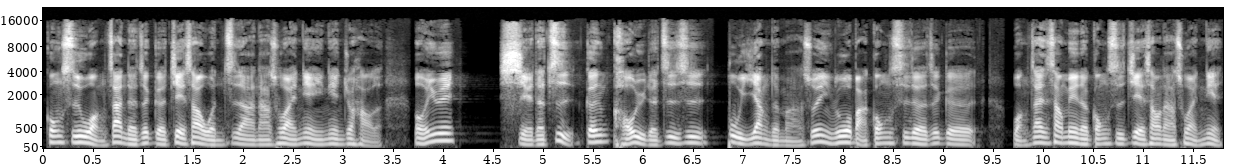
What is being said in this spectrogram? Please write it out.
公司网站的这个介绍文字啊拿出来念一念就好了哦，因为写的字跟口语的字是不一样的嘛，所以你如果把公司的这个网站上面的公司介绍拿出来念，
